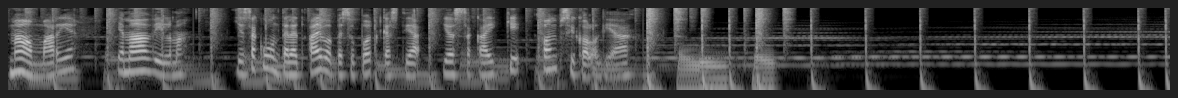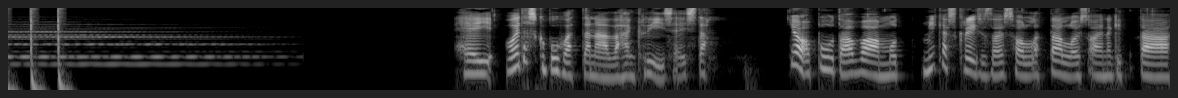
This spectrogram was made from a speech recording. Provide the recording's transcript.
Mä oon Marje. Ja mä oon Vilma. Ja sä kuuntelet Aivopesu-podcastia, jossa kaikki on psykologiaa. Hei, voitaisiko puhua tänään vähän kriiseistä? Joo, puhutaan vaan, mutta mikäs kriisi saisi olla? Täällä olisi ainakin tämä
